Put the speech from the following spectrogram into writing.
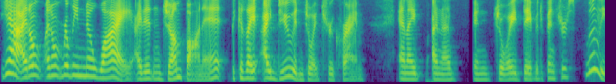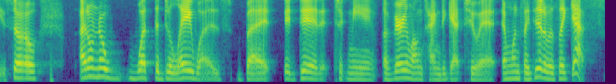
yeah, I don't I don't really know why I didn't jump on it because I I do enjoy true crime and I and I enjoy David Fincher's movies. So I don't know what the delay was, but it did. It took me a very long time to get to it. And once I did, I was like, yes,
